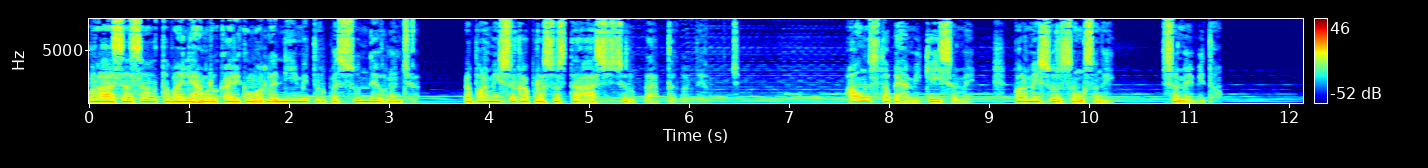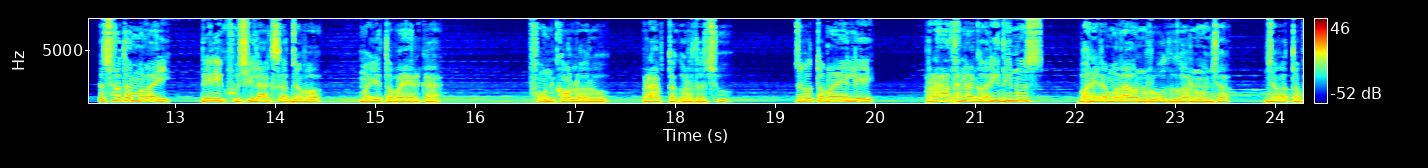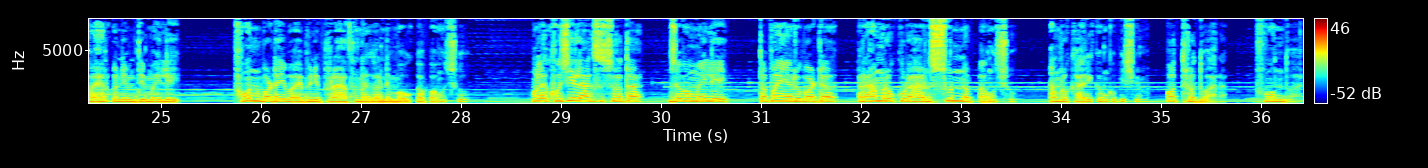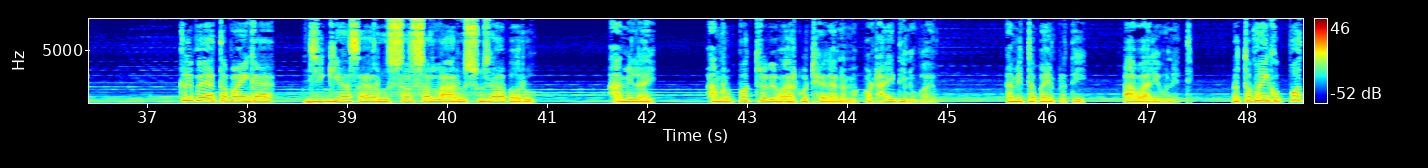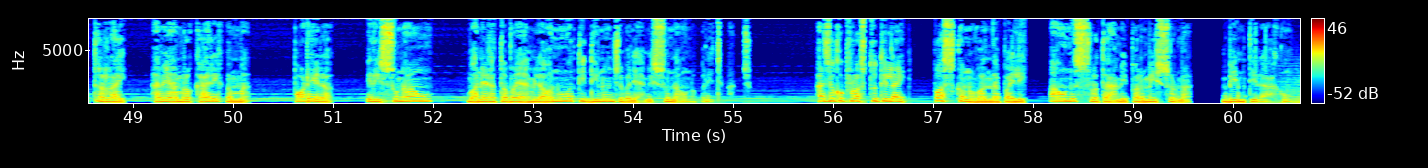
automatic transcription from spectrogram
मलाई आशा छ तपाईँले हाम्रो कार्यक्रमहरूलाई नियमित रूपमा सुन्दै हुनुहुन्छ र परमेश्वरका प्रशस्त आशिषहरू प्राप्त गर्दै हुनुहुन्छ। आउनुहोस् तपाईँ हामी केही समय परमेश्वर सँगसँगै समय बिताउँ। श्रोता मलाई धेरै खुसी लाग्छ जब मैले तपाईँहरूका फोन कलहरू प्राप्त गर्दछु। जब तपाईँले प्रार्थना गरिदिनुहोस् भनेर मलाई अनुरोध गर्नुहुन्छ। जब तपाईँहरूको निम्ति मैले फोनबाटै भए पनि प्रार्थना गर्ने मौका पाउँछु। मलाई खुसी लाग्छ श्रोता जब मैले तपाईँहरूबाट राम्रो कुराहरू सुन्न पाउँछु हाम्रो कार्यक्रमको विषयमा पत्रद्वारा फोनद्वारा। कृपया तपाईँका जिज्ञासाहरू सरसल्लाहहरू सुझावहरू हामीलाई हाम्रो पत्र व्यवहारको ठेगानामा पठाइदिनु भयो हामी तपाईँप्रति आभारी हुने थियौँ र तपाईँको पत्रलाई हामी हाम्रो कार्यक्रममा पढेर यदि सुनाऊ भनेर तपाईँ हामीलाई अनुमति दिनुहुन्छ भने हामी सुनाउन पनि चाहन्छौँ। आजको प्रस्तुतिलाई पस्कनुभन्दा पहिले आउनु श्रोता हामी परमेश्वरमा बिन्ती राखौँ।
